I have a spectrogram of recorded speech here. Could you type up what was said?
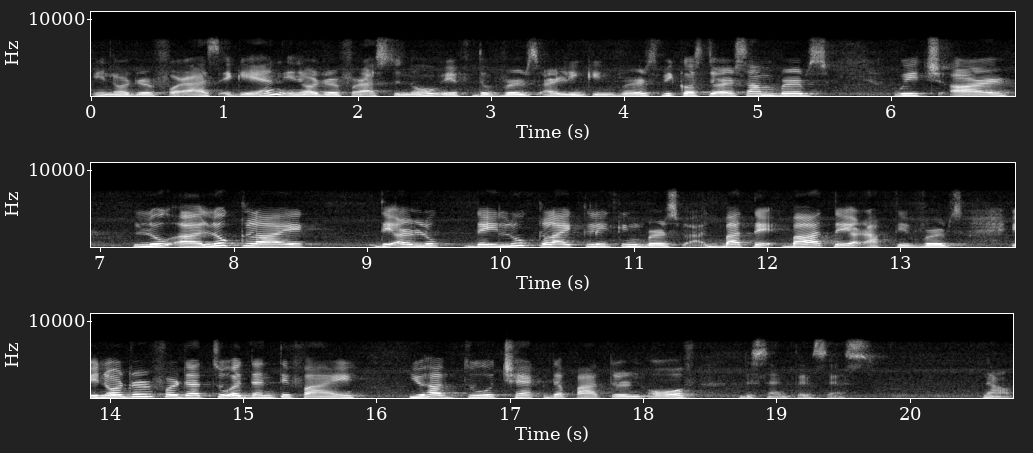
in order for us again in order for us to know if the verbs are linking verbs because there are some verbs which are look uh, look like they are look they look like linking verbs but they but they are active verbs in order for that to identify you have to check the pattern of the sentences now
